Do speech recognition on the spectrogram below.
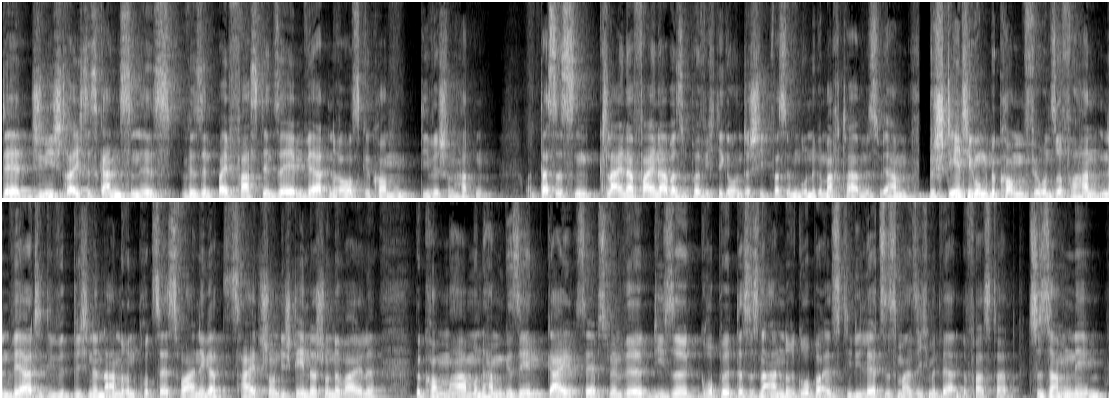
der Geniestreich des Ganzen ist, wir sind bei fast denselben Werten rausgekommen, die wir schon hatten. Und das ist ein kleiner, feiner, aber super wichtiger Unterschied, was wir im Grunde gemacht haben, ist, wir haben Bestätigung bekommen für unsere vorhandenen Werte, die wir durch einen anderen Prozess vor einiger Zeit schon, die stehen da schon eine Weile, bekommen haben und haben gesehen, geil, selbst wenn wir diese Gruppe, das ist eine andere Gruppe als die, die letztes Mal sich mit Werten befasst hat, zusammennehmen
